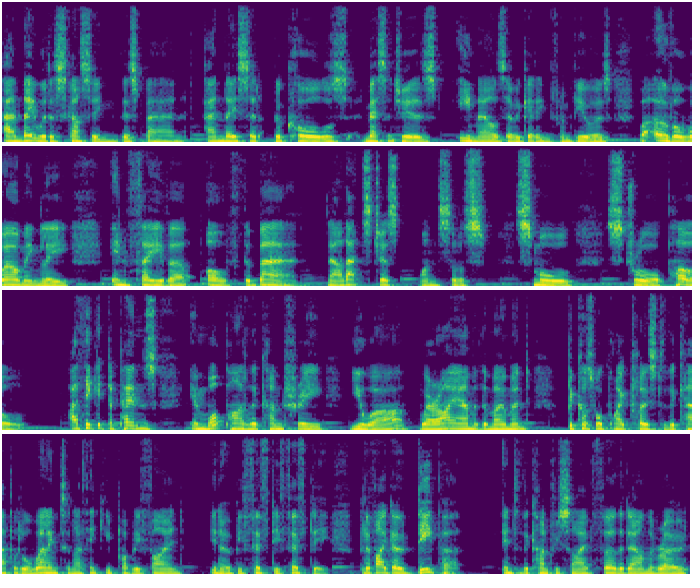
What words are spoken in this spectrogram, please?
and they were discussing this ban. And they said the calls, messages, emails they were getting from viewers were overwhelmingly in favor of the ban. Now, that's just one sort of small straw poll. I think it depends in what part of the country you are. Where I am at the moment, because we're quite close to the capital, Wellington, I think you'd probably find, you know, be 50 50. But if I go deeper into the countryside, further down the road,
